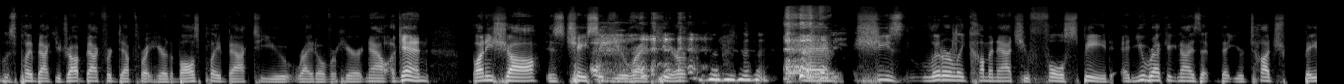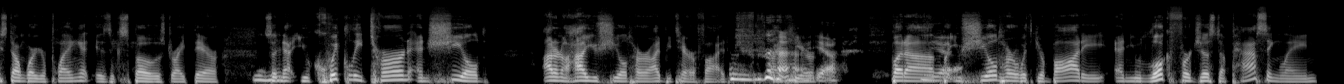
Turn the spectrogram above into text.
was played back. You drop back for depth right here. The ball's played back to you right over here. Now, again, Bunny Shaw is chasing you right here. and she's literally coming at you full speed. And you recognize that that your touch, based on where you're playing it, is exposed right there. Mm-hmm. So now you quickly turn and shield. I don't know how you shield her. I'd be terrified right here. yeah. But uh, yeah. but you shield her with your body and you look for just a passing lane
